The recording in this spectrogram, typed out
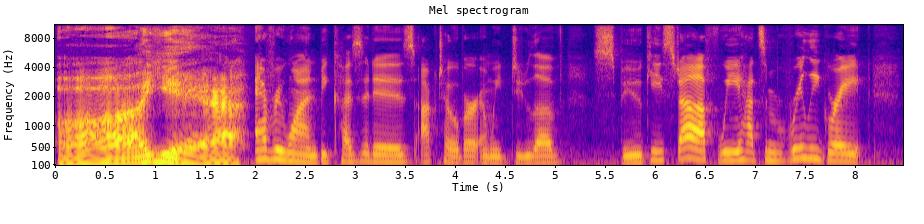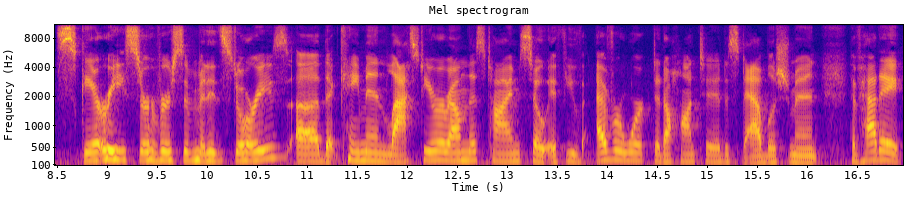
Aw, yeah. everyone because it is October and we do love spooky stuff. We had some really great, scary server submitted stories uh, that came in last year around this time. So if you've ever worked at a haunted establishment, have had a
